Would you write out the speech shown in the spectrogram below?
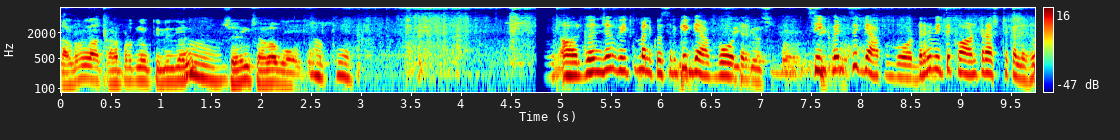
కలర్ అలా కనపడుతుందో తెలియదు కానీ షైనింగ్ చాలా బాగుంటుంది. ఓకే. ఆర్గంజా విత్ మనకి gap border. Sequence gap border with contrast colour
